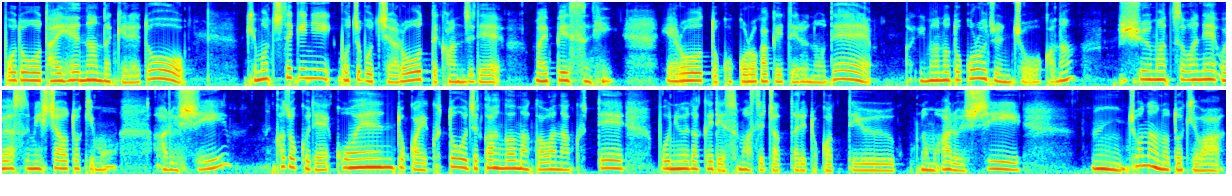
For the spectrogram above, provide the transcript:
ぽど大変なんだけれど、気持ち的にぼちぼちやろうって感じで、マイペースにやろうと心がけてるので、今のところ順調かな。週末はね、お休みしちゃう時もあるし、家族で公園とか行くと時間がうまく合わなくて母乳だけで済ませちゃったりとかっていうのもあるし、うん、長男の時は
